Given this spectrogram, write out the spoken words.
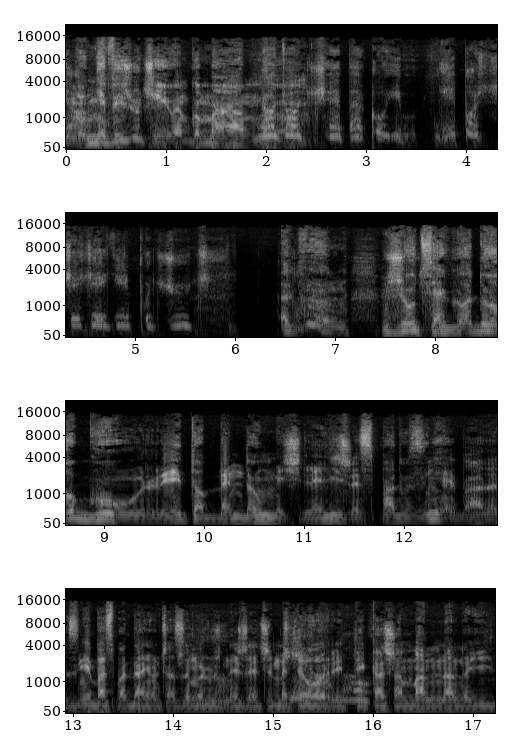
no, nie wyrzuciłem go, mam. No to trzeba go im niepostrzeżenie podrzucić. No, Rzucę go do góry, to będą myśleli, że spadł z nieba. Z nieba spadają czasem różne rzeczy, meteoryty, kasza manna, no i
